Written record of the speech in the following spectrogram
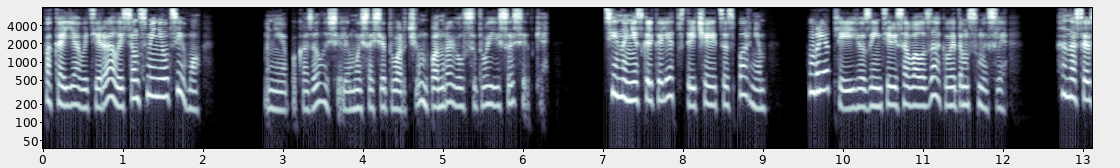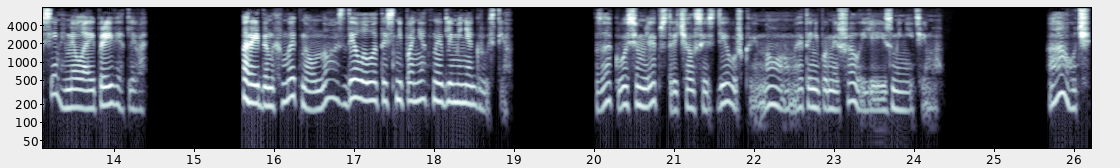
Пока я вытиралась, он сменил тему. Мне показалось, или мой сосед Ворчун понравился твоей соседке. Тина несколько лет встречается с парнем. Вряд ли ее заинтересовал Зак в этом смысле. Она со всеми мила и приветлива. Рейден хмыкнул, но сделал это с непонятной для меня грустью. Зак восемь лет встречался с девушкой, но это не помешало ей изменить ему. Ауч.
